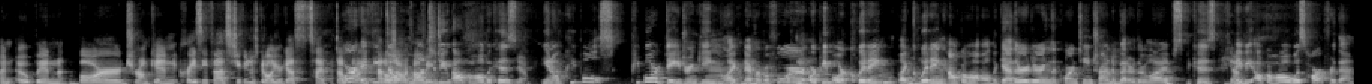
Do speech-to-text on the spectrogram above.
an open bar drunken crazy fest, you can just get all your guests hyped up or on if you pedal don't want coffee. to do alcohol, because Yeah. you know people people are day drinking like Mhm. never before, Yeah. or people are quitting like Mhm. quitting alcohol altogether during the quarantine, trying to Mhm. better their lives because Yeah. maybe alcohol was hard for them.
